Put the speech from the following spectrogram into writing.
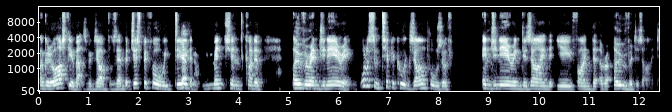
I'm going to ask you about some examples then, but just before we do yeah. that, you mentioned kind of over engineering. What are some typical examples of engineering design that you find that are over designed?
